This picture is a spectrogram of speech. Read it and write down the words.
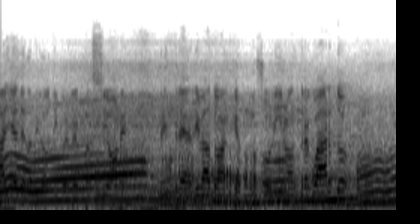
Battaglia della Piloti per Passione, mentre è arrivato anche Musolino al traguardo.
